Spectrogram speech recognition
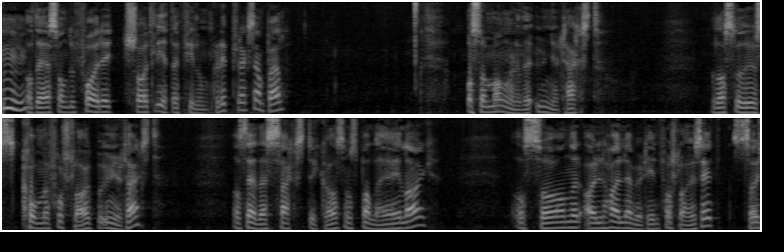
Mm. Og det er sånn du får et, se et lite filmklipp, f.eks., og så mangler det undertekst. Og Da skal du komme med forslag på undertekst, og så er det seks stykker som spiller i lag. Og så, når alle har levert inn forslaget sitt, så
